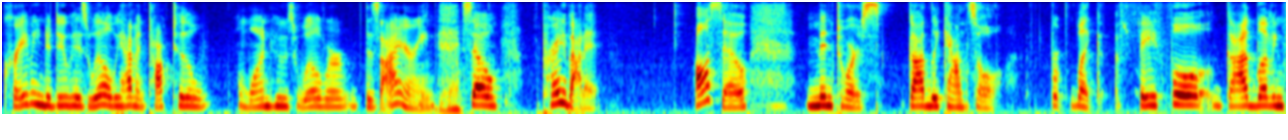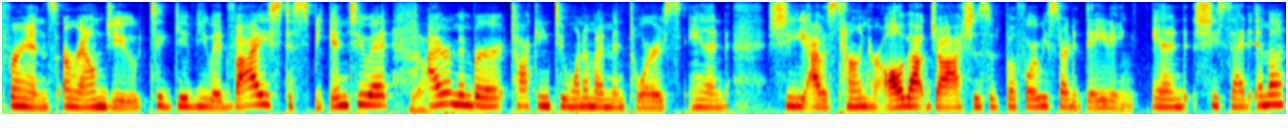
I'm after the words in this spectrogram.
craving to do His will, we haven't talked to the one whose will we're desiring. So pray about it. Also, mentors, godly counsel, like faithful, God loving friends around you to give you advice, to speak into it. Yeah. I remember talking to one of my mentors, and she, I was telling her all about Josh. This was before we started dating. And she said, Emma,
